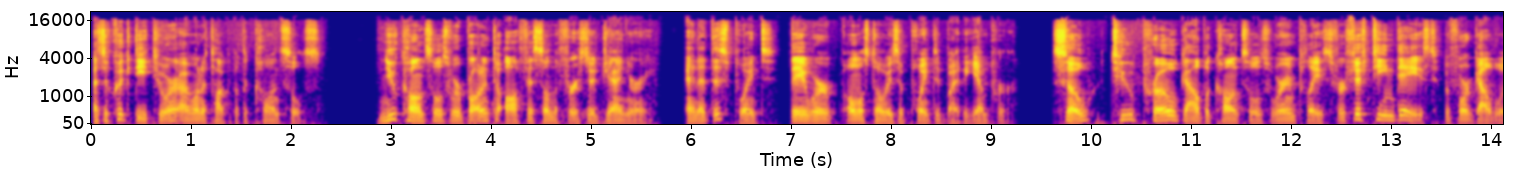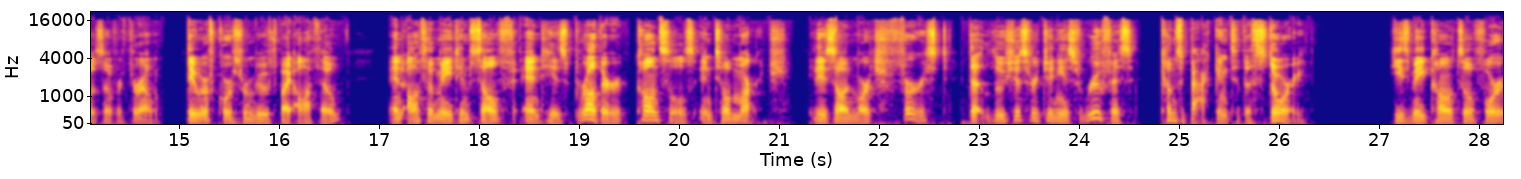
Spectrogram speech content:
As a quick detour, I want to talk about the consuls. New consuls were brought into office on the 1st of January, and at this point, they were almost always appointed by the emperor. So, two pro Galba consuls were in place for 15 days before Galba was overthrown. They were, of course, removed by Otho, and Otho made himself and his brother consuls until March. It is on March 1st that Lucius Virginius Rufus comes back into the story. He's made consul for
